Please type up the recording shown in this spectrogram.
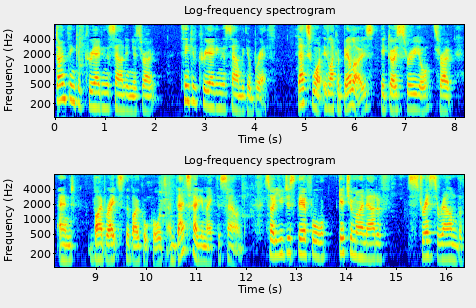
don't think of creating the sound in your throat. Think of creating the sound with your breath. That's what, it, like a bellows, it goes through your throat and vibrates the vocal cords, and that's how you make the sound. So you just therefore get your mind out of stress around the,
